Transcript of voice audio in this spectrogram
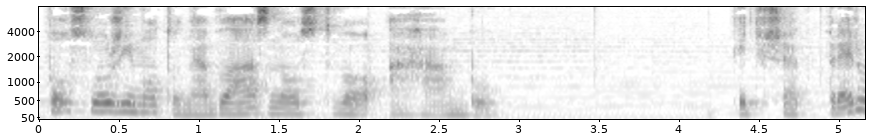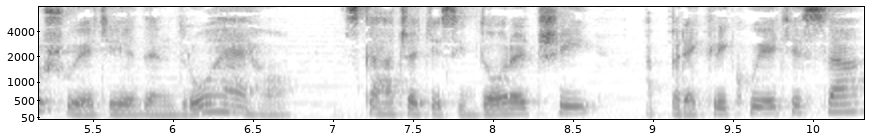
poslúži mu to na bláznostvo a hambu. Keď však prerušujete jeden druhého, skáčete si do reči a prekrikujete sa,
